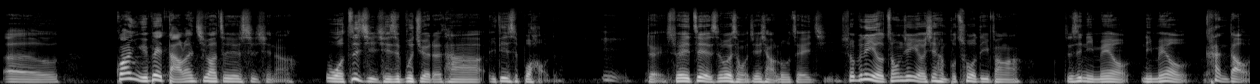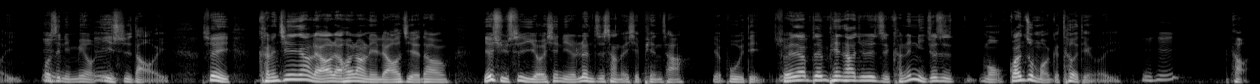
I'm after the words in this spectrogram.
呃，关于被打乱计划这件事情啊，我自己其实不觉得它一定是不好的。嗯，对，所以这也是为什么我今天想录这一集，说不定有中间有一些很不错的地方啊。只是你没有你没有看到而已，或是你没有意识到而已，所以可能今天这样聊一聊，会让你了解到，也许是有一些你的认知上的一些偏差，也不一定。所以那这偏差就是指，可能你就是某关注某一个特点而已。嗯哼。好，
